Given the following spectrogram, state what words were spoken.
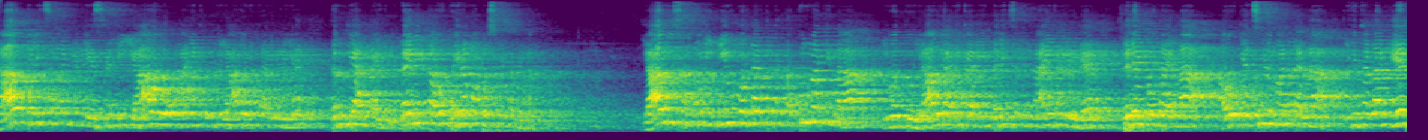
ಯಾವ ದಲಿತ ಸಂಘಟನೆಗಳ ಹೆಸರಲ್ಲಿ ಯಾವ ನಾಯಕರು ಯಾವ ಅಧಿಕಾರಿಗಳಿಗೆ ಧಮಕಿ ಆಗ್ತಾ ಇದ್ದೀವಿ. ದಯವಿಟ್ಟು ಅವರು ಬಹಿರಂಗ ಪಡಿಸಬೇಕಾಗಿಲ್ಲ ಯಾರು ನೋಡಿ, ನೀವು ಕೊಡ್ತಾ ಇರ್ತಕ್ಕಂಥ ಕುಮ್ಮಕ್ಕಿಂದ ಇವತ್ತು ಯಾವುದೇ ಅಧಿಕಾರಿ, ದಲಿತ ಸಂಘ ನಾಯಕರುಗಳಿಗೆ ಬೆಲೆ ಕೊಡ್ತಾ ಇಲ್ಲ, ಅವ್ರ ಕೆಲಸಗಳು ಮಾಡ್ತಾ ಇಲ್ಲ, ಇದಕ್ಕೆಲ್ಲ ನೇರ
